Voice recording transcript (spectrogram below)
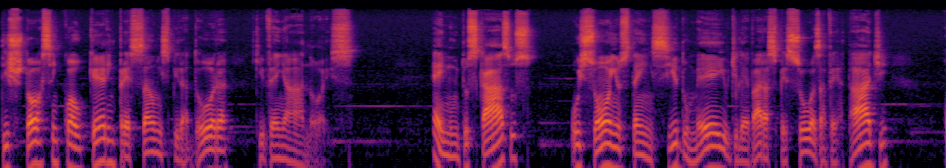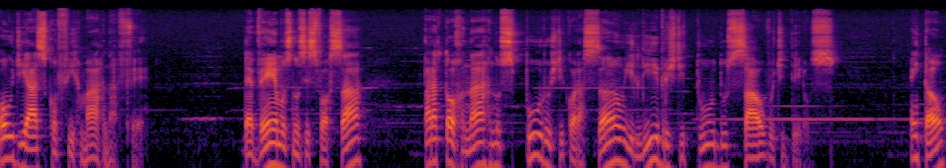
distorcem qualquer impressão inspiradora que venha a nós. Em muitos casos, os sonhos têm sido o meio de levar as pessoas à verdade ou de as confirmar na fé. Devemos nos esforçar para tornar-nos puros de coração e livres de tudo salvo de Deus. Então,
